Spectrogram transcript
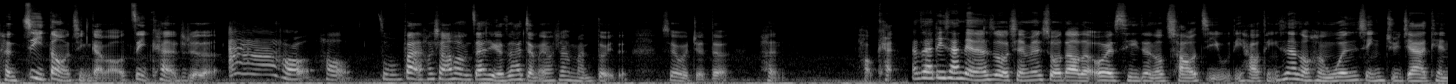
很悸动的情感吧。我自己看了就觉得啊，好好怎么办？好想要他们在一起，可是他讲的好像蛮对的，所以我觉得很好看。那在第三点呢，是我前面说到的 OST 真的都超级无敌好听，是那种很温馨居家的甜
